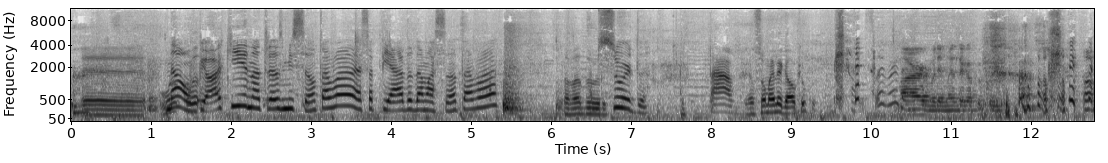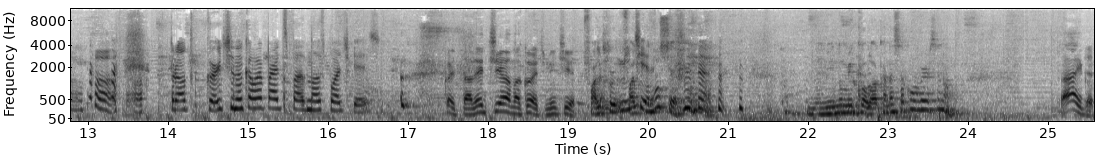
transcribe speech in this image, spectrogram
É, Não, o- pior é que na transmissão tava. Essa piada da maçã tava Tava duro. absurda. Tava. Eu sou mais legal que o. Uma árvore é mais legal que o Kurt. Pronto, o Kurt nunca vai participar do nosso podcast. Coitado, ele te ama, Kurt, mentira. Fale por, fale Mentira. por você. não, me, não me coloca nessa conversa, não. Ah, Igor,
